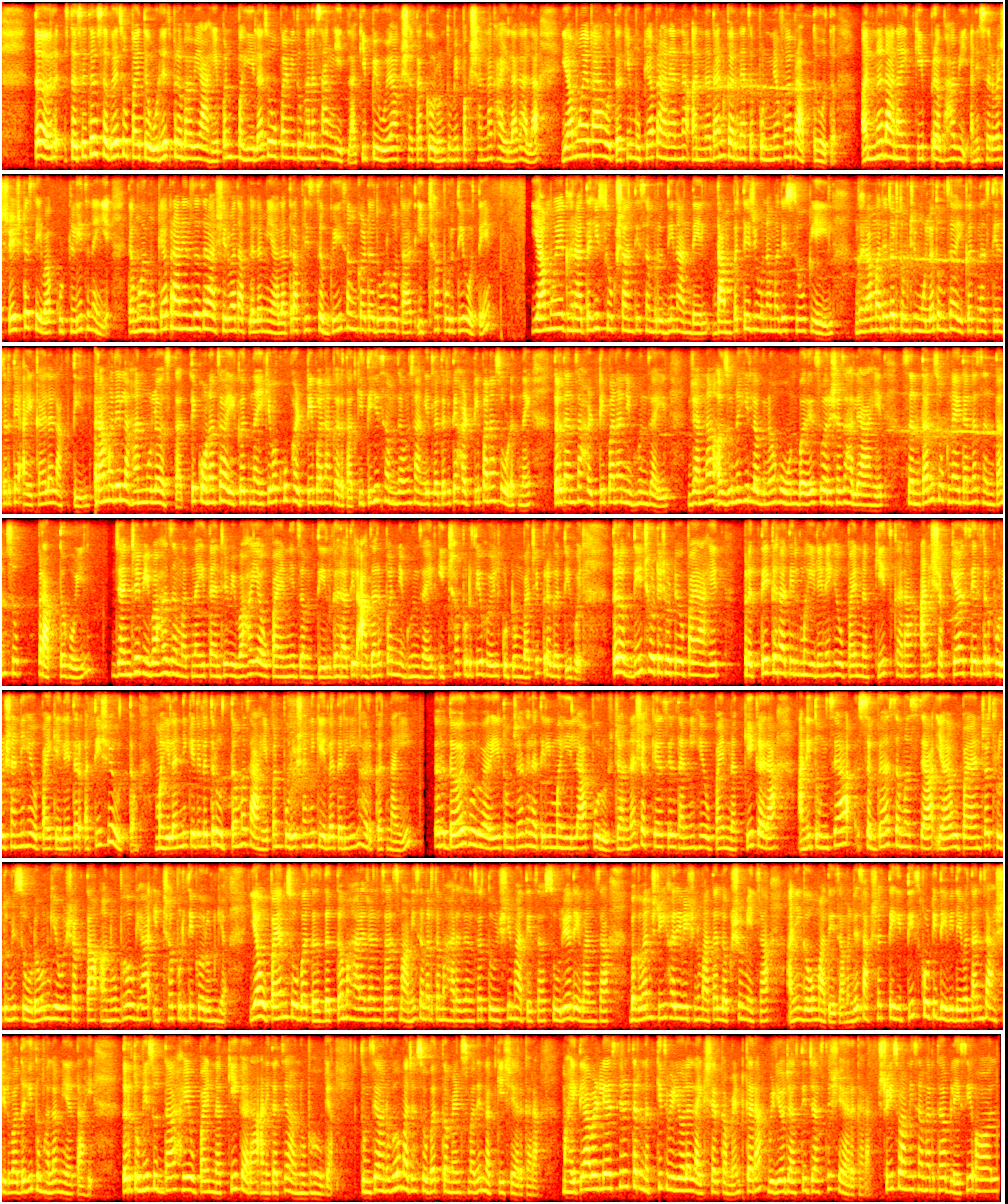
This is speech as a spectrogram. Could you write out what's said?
तर तसे तर सगळेच उपाय तेवढेच प्रभावी आहे पण पहिला जो उपाय मी तुम्हाला सांगितला की पिवळ्या अक्षता करून तुम्ही पक्ष्यांना खायला घाला यामुळे काय होतं की मुक्या प्राण्यांना अन्नदान करण्याचं पुण्यफळ प्राप्त होतं. अन्नदाना इतकी प्रभावी आणि सर्वात श्रेष्ठ सेवा कुठलीच नाहीये. त्यामुळे मुक्या प्राण्यांचा जर आशीर्वाद आपल्याला मिळाला तर आपली सगळी संकट दूर होतात इच्छापूर्ती होते. यामुळे घरातही सुख शांती समृद्धी नांदेल. दाम्पत्य जीवनामध्ये सुख येईल. घरामध्ये जर तुमची मुलं तुमचं ऐकत नसतील तर ते ऐकायला लागतील. घरामध्ये लहान मुलं असतात ते कोणाचं ऐकत नाही किंवा खूप हट्टीपणा करतात. कितीही समजावून सांगितलं तरी ते हट्टीपणा सोडत नाही तर त्यांचा हट्टीपणा निघून जाईल. ज्यांना अजूनही लग्न होऊन बरेच वर्ष झाले आहेत संतान सुख नाही त्यांना संतान सुख प्राप्त होईल. ज्यांचे विवाह जमत नाही त्यांचे विवाह या उपायांनी जमतील घरातील आजारपण निघून जाईल इच्छापूर्ती होईल कुटुंबाची प्रगती होईल. तर अगदी छोटे छोटे उपाय आहेत. प्रत्येक घरातील महिलेने हे उपाय नक्कीच करा आणि शक्य असेल तर पुरुषांनी हे उपाय केले तर अतिशय उत्तम. महिलांनी केलेले तर उत्तमच आहे पण पुरुषांनी केलं तरीही हरकत नाही. तर दर गुरुवारी तुमच्या घरातील महिला पुरुष ज्यांना शक्य असेल त्यांनी हे उपाय नक्की करा आणि तुमच्या सगळ्या समस्या या उपायांच्या थ्रू तुम्ही सोडवून घेऊ शकता अनुभव घ्या इच्छापूर्ती करून घ्या. या उपायांसोबतच दत्त महाराजांचा स्वामी समर्थ महाराजांचा तुळशी मातेचा सूर्यदेवांचा भगवान श्री हरी विष्णू माता लक्ष्मीचा आणि गौमातेचा म्हणजे साक्षात तेहतीस कोटी देवी देवतांचा आशीर्वादही तुम्हाला मिळत आहे. तर तुम्ही सुद्धा हे उपाय नक्की करा आणि त्याचे अनुभव घ्या. तुमचे अनुभव माझ्यासोबत कमेंट्समध्ये नक्की शेअर करा. माहिती आवडली असेल तर नक्कीच व्हिडिओला लाईक शेअर कमेंट करा. व्हिडिओ जास्तीत जास्त शेअर करा. श्री स्वामी समर्थ. Blessed all.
